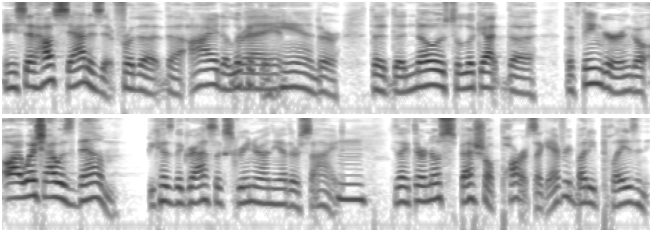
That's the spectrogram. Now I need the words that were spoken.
And he said, How sad is it for the, the eye to look at the hand or the, the nose to look at the, the finger and go, Oh, I wish I was them. because the grass looks greener on the other side. He's like, there are no special parts. Like everybody plays an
